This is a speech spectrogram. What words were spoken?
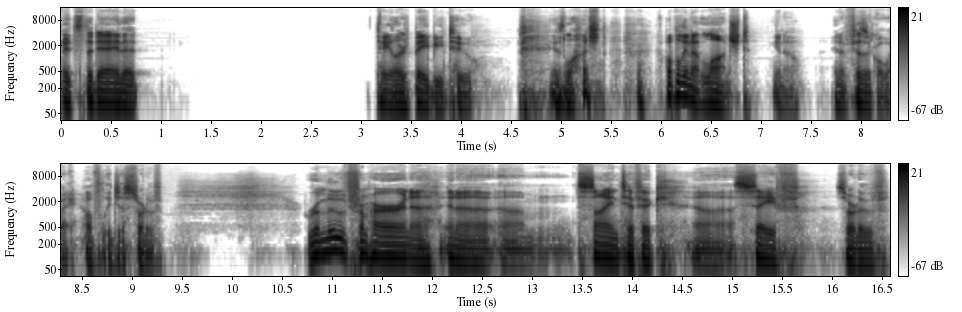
It's the day that Taylor's Baby 2 is launched. Hopefully, not launched, you know, in a physical way. Hopefully, just sort of removed from her in a in a um, scientific, uh, safe sort of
